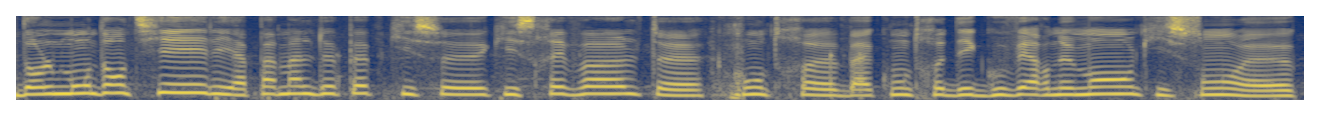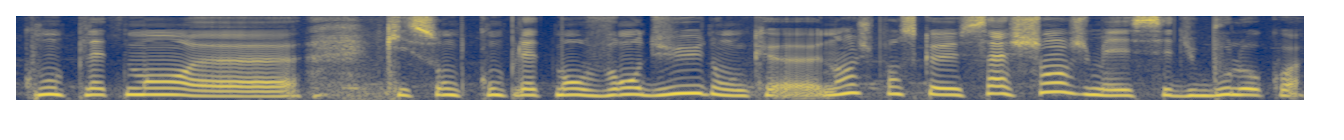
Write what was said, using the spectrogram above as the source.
Dans le monde entier, il y a pas mal de peuples qui se, qui se révoltent euh, contre, euh, bah, contre des gouvernements qui sont, euh, complètement, qui sont complètement vendus. Donc, non, je pense que ça change, mais c'est du boulot. quoi.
